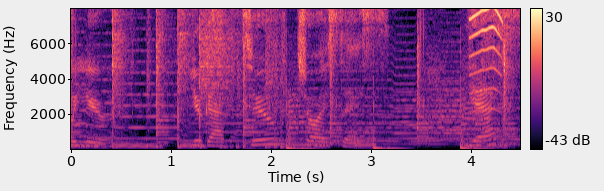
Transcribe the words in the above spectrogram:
for you. You got two choices yes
